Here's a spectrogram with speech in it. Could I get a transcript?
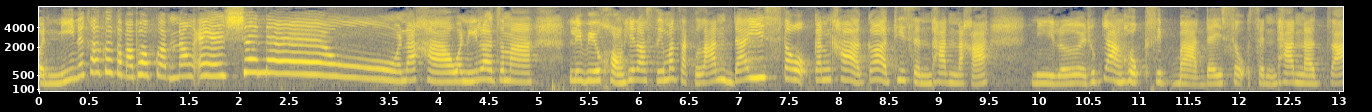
วันนี้นะคะก็กลับมาพบกับน้องเอชแนลนะคะ วันนี้เราจะมารีวิวของที่เราซื้อมาจากร้านไดโซกันค่ะ ก็ที่เซ็นทรัลนะคะ นี่เลยทุกอย่าง 60 บาทไดโซเซ็นทรัลนะจ๊ะ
